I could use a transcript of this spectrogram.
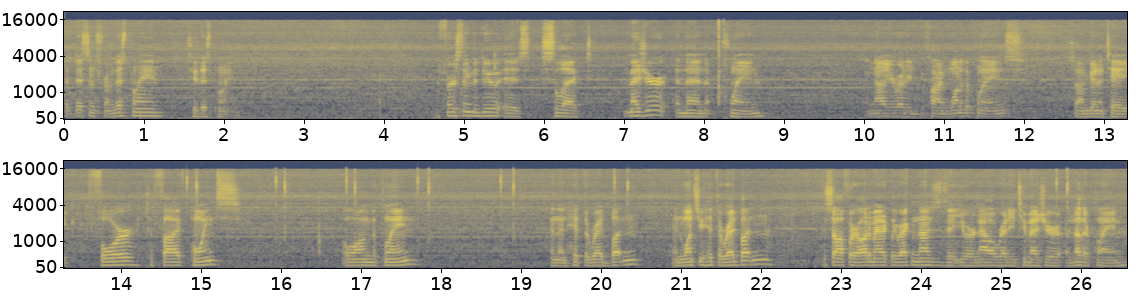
the distance from this plane to this plane. The first thing to do is select measure and then plane. And now you're ready to define one of the planes. So I'm going to take four to five points along the plane and then hit the red button. And once you hit the red button, the software automatically recognizes that you are now ready to measure another plane.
